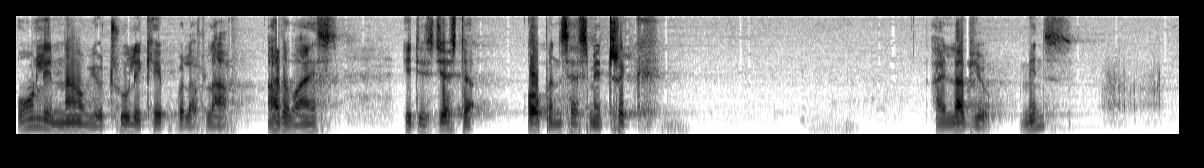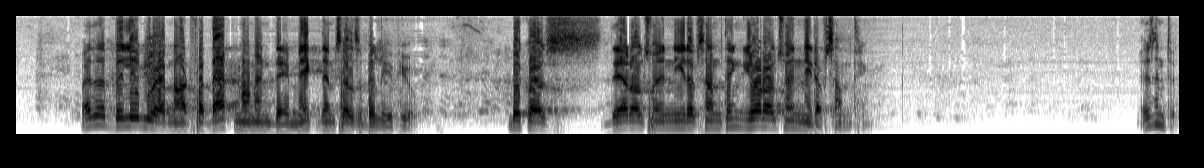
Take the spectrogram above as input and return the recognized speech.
Only now you're truly capable of love, otherwise it is just a open sesame trick. I love you means whether believe you or not, for that moment they make themselves believe you. Because they are also in need of something, you're also in need of something. Isn't it?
